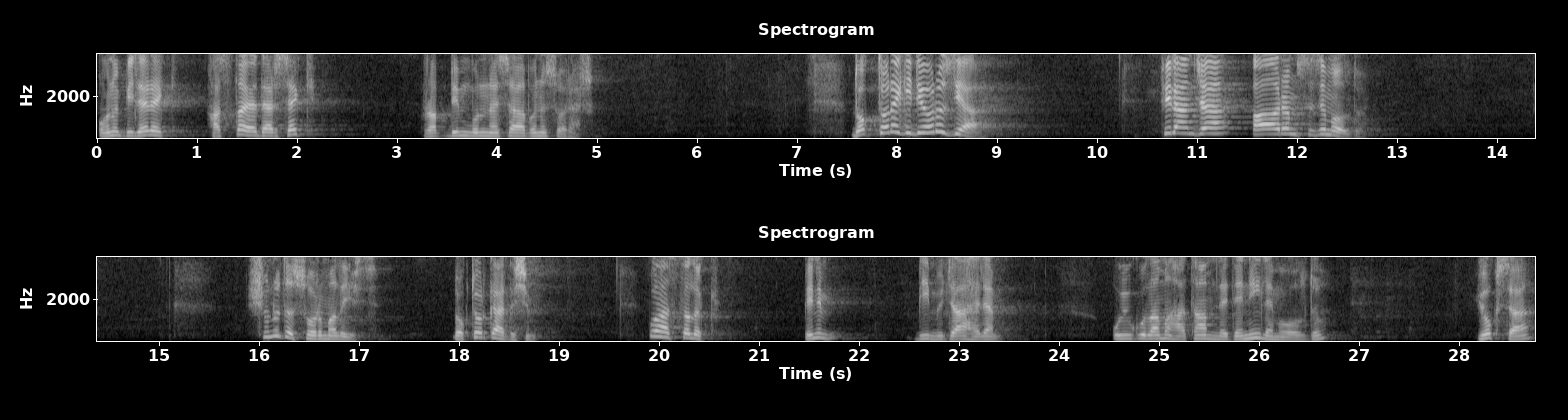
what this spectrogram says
Onu bilerek hasta edersek, Rabbim bunun hesabını sorar. Doktora gidiyoruz ya, filanca ağrım sızım oldu. Şunu da sormalıyız. Doktor kardeşim, bu hastalık benim bir müdahalem, uygulama hatam nedeniyle mi oldu? Yoksa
